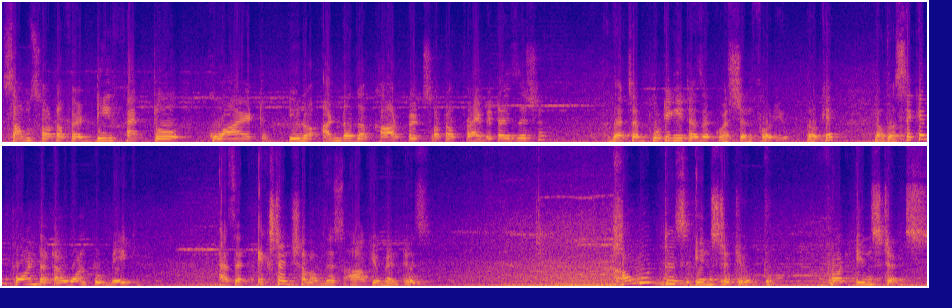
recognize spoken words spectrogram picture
some sort of a de facto quiet you know under the carpet sort of privatization? That's i'm putting it as a question for you okay? Now the second point that i want to make as an extension of this argument is how would this institute for instance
